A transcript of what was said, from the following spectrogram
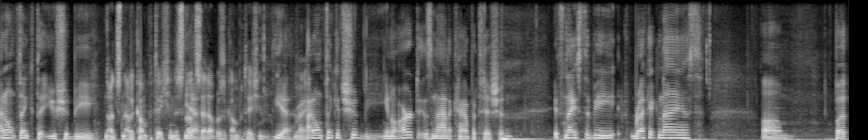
I don't think that you should be No, it's not a competition. It's not Yeah. set up as a competition. yeah, Right. I don't think it should be. You know, art is not a competition. It's nice to be recognized, um, but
